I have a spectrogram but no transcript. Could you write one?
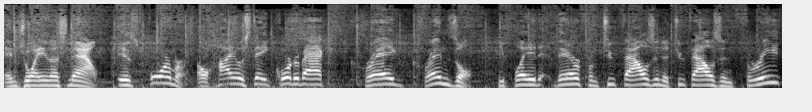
And joining us now is former Ohio State quarterback Craig Krenzel. He played there from 2000 to 2003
